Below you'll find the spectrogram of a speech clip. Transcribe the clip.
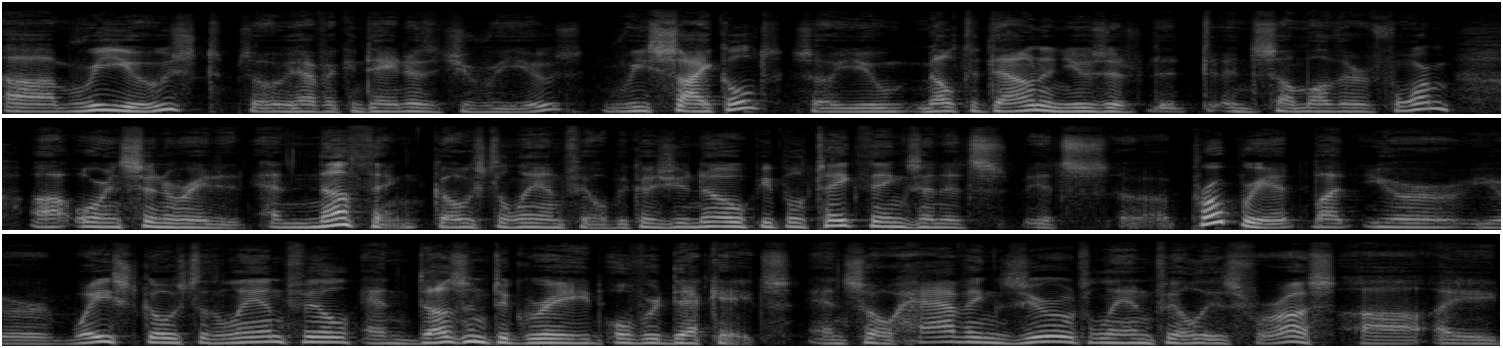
um, reused, so we have a container that you reuse, recycled, so you melt it down and use it in some other form, uh, or incinerated, and nothing goes to landfill because you know people take things and it's it's appropriate, but your your waste goes to the landfill and doesn't degrade over decades. And so having zero to landfill is for us uh, a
